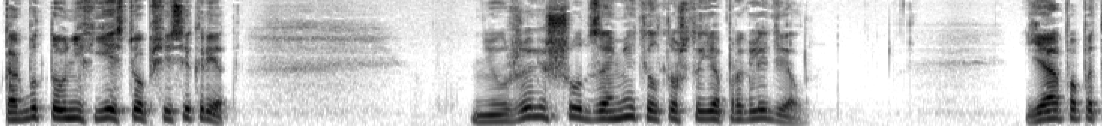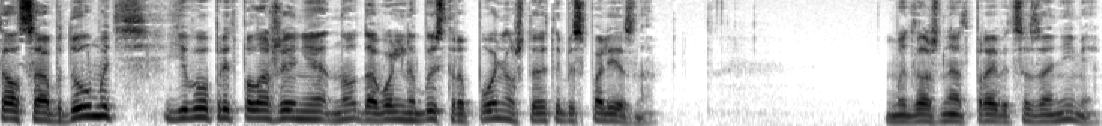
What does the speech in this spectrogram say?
Как будто у них есть общий секрет. Неужели Шут заметил то, что я проглядел? — я попытался обдумать его предположение, но довольно быстро понял, что это бесполезно. «Мы должны отправиться за ними»,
